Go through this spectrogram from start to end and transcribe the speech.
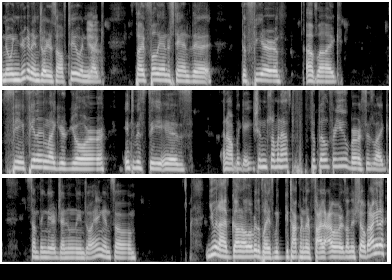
knowing you're gonna enjoy yourself too." And yeah. like, so I fully understand the the fear of like fe- feeling like your your intimacy is an obligation someone has to fulfill for you versus like something they're genuinely enjoying, and so you and I have gone all over the place and we could talk for another five hours on this show, but I'm going to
